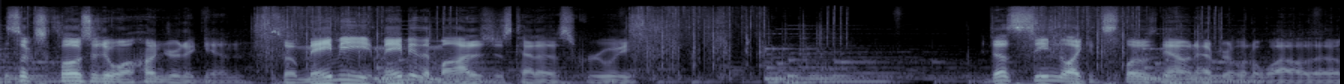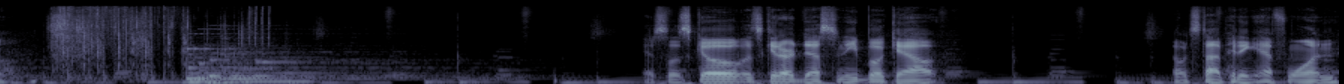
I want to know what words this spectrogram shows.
This looks closer to 100 again. So maybe maybe the mod is just kind of screwy. It does seem like it slows down after a little while though. Okay, so let's go. Let's get our Destiny book out. Oh, stop hitting F1.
